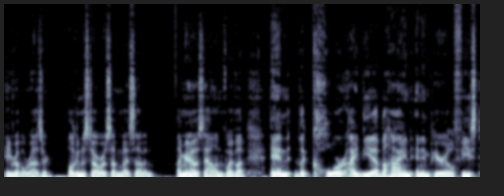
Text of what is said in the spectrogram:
Hey, Rebel Rouser. Welcome to Star Wars 7 by 7 I'm your host, Allen Voivod. And the core idea behind an Imperial Feast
